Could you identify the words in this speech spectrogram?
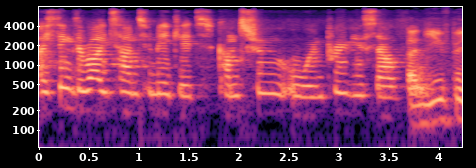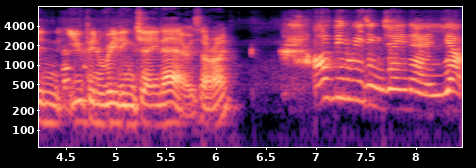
I think the right time to make it come true or improve yourself. And you've been you've been reading Jane Eyre, is that right? I've been reading Jane Eyre, yeah,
